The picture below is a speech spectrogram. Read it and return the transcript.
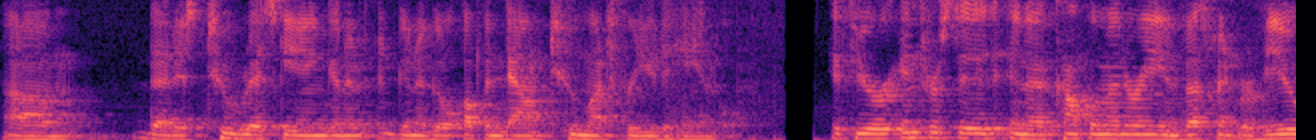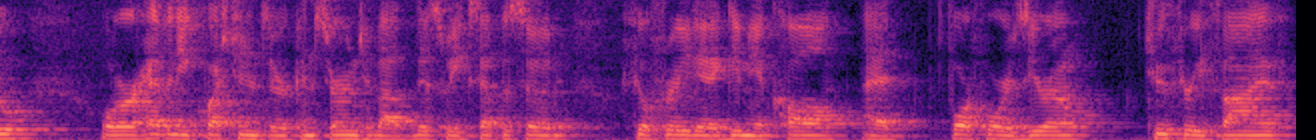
um, that is too risky and gonna gonna go up and down too much for you to handle. If you're interested in a complimentary investment review or have any questions or concerns about this week's episode, feel free to give me a call at 440 235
